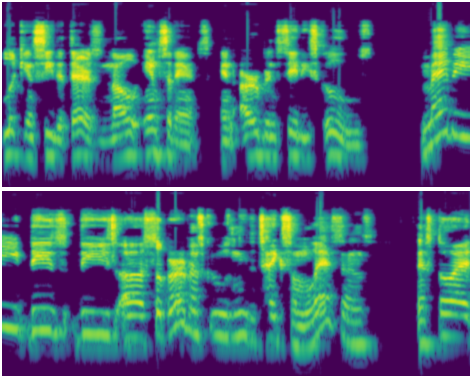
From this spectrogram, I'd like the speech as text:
look and see that there's no incidents in urban city schools, maybe these these uh, suburban schools need to take some lessons and start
